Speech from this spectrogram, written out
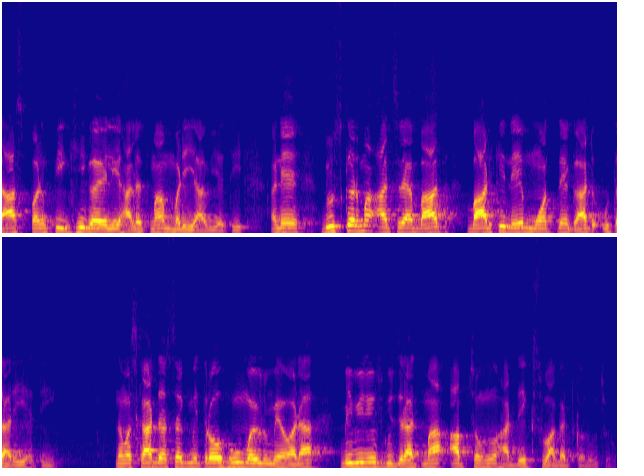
લાશ પણ પીંખી ગયેલી હાલતમાં મળી આવી હતી અને દુષ્કર્મ આચર્યા બાદ બાળકીને મોતને ગાંઠ ઉતારી હતી. નમસ્કાર દર્શક મિત્રો, હું મયુર મેવાડા, બીબી ન્યૂઝ ગુજરાતમાં આપ સૌનું હાર્દિક સ્વાગત કરું છું.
